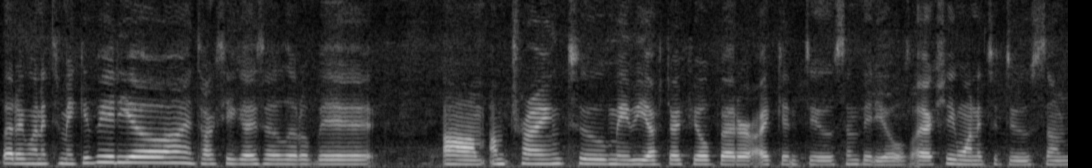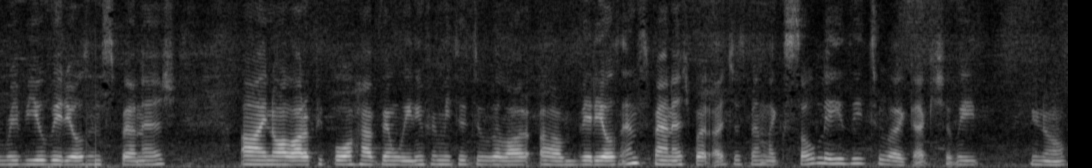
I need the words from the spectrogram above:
But I wanted to make a video and talk to you guys a little bit um, I'm trying to maybe after I feel better I can do some videos. I actually wanted to do some review videos in Spanish. Uh, I know a lot of people have been waiting for me to do a lot of um, videos in Spanish but I've just been like so lazy to like actually you know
